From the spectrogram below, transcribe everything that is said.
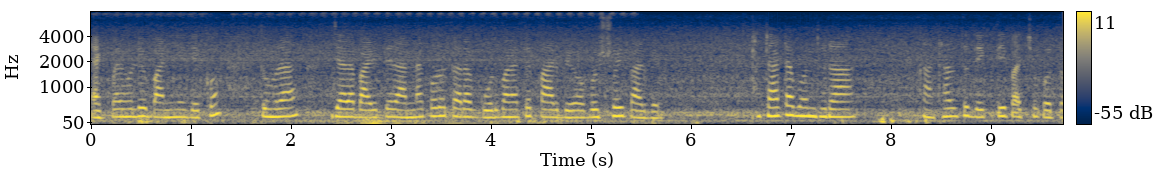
একবার হলেও বানিয়ে দেখো। তোমরা যারা বাড়িতে রান্না করো, তারা গুড় বানাতে পারবে, অবশ্যই পারবে। টাটা বন্ধুরা। কাঁঠাল তো দেখতেই পাচ্ছ কত।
